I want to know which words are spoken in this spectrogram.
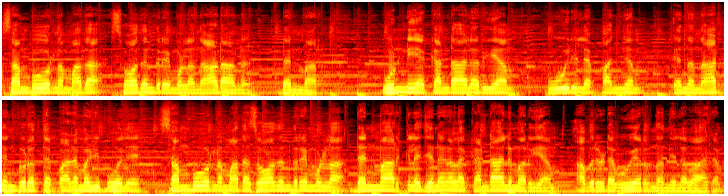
സമ്പൂർണ മത സ്വാതന്ത്ര്യമുള്ള നാടാണ് ഡെൻമാർക്ക്. ഉണ്ണിയെ കണ്ടാലറിയാം ഊരിലെ പഞ്ഞം എന്ന നാട്ടിൻപുറത്തെ പഴമൊഴി പോലെ സമ്പൂർണ മത സ്വാതന്ത്ര്യമുള്ള ഡെൻമാർക്കിലെ ജനങ്ങളെ കണ്ടാലും അറിയാം അവരുടെ ഉയർന്ന നിലവാരം.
